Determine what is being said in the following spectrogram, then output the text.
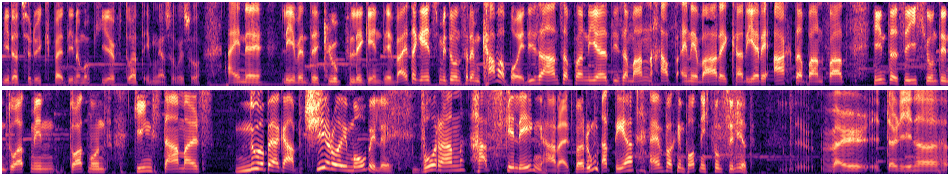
wieder zurück bei Dynamo Kiew, dort eben ja sowieso eine lebende Clublegende. Weiter geht's mit unserem Coverboy. Dieser Ansapanier, dieser Mann hat eine wahre Karriere, Achterbahnfahrt hinter sich und in Dortmund, Dortmund ging es damals nur bergab. Giro Immobile. Woran hat es gelegen, Harald? Warum hat der einfach im Pod nicht funktioniert? Weil Italiener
